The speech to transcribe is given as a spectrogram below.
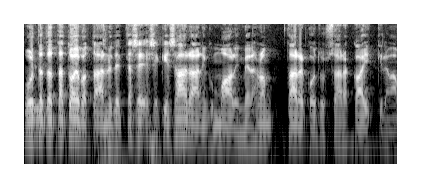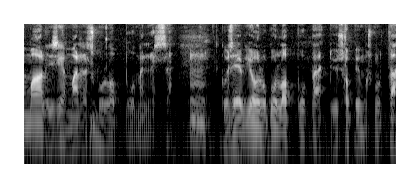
mutta tota, toivotaan nyt, että se, sekin saadaan niin kuin maaliin. Meidän on tarkoitus saada kaikki nämä maaliin siihen marraskuun loppuun mennessä, mm. kun se joulukuun loppuun päättyy sopimus. Mutta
